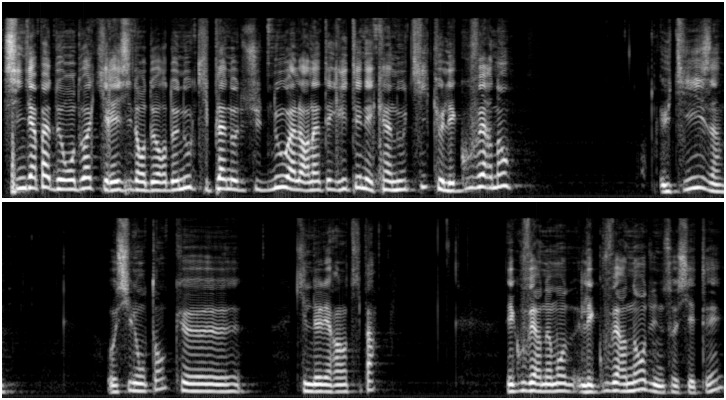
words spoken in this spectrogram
s'il n'y a pas de on doit qui réside en dehors de nous, qui plane au-dessus de nous, alors l'intégrité n'est qu'un outil que les gouvernants utilisent aussi longtemps qu'il ne les ralentit pas. Les, gouvernants d'une société,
